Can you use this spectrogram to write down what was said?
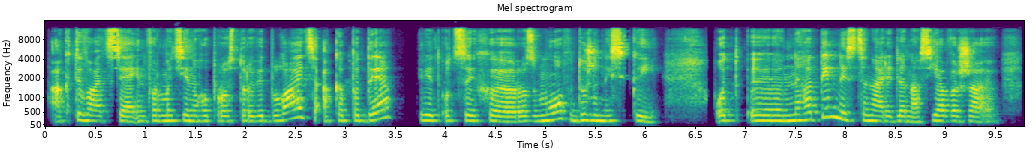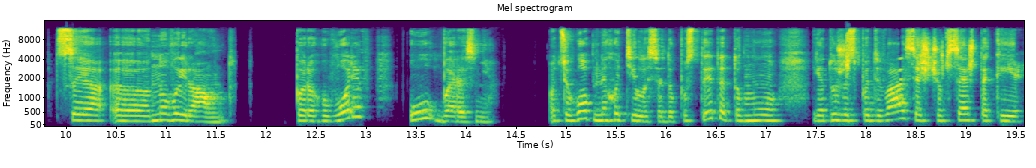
активація інформаційного простору відбувається, а КПД від оцих е, розмов дуже низький. От е, негативний сценарій для нас, я вважаю, це е, новий раунд переговорів у березні. Оцього б не хотілося допустити, тому я дуже сподіваюся, що все ж таки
